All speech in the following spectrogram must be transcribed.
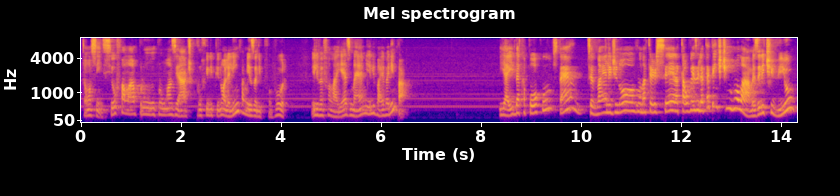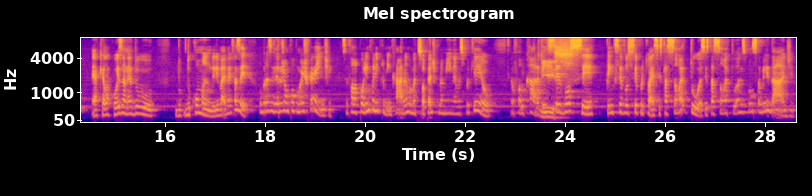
Então, assim, se eu falar para um, um asiático, para um filipino, olha, limpa a mesa ali, por favor, ele vai falar yes, ma'am, e ele vai vai limpar. E aí, daqui a pouco, né, você vai ali de novo, na terceira, talvez ele até tente te enrolar, mas ele te viu, é aquela coisa, né, do, do, do comando, ele vai vai fazer. O brasileiro já é um pouco mais diferente. Você fala, pô, limpa ali pra mim, caramba, mas tu só pede pra mim, né, mas por que eu? Eu falo, cara, tem Isso. que ser você, tem que ser você, porque ó, essa estação é tua, essa estação é tua responsabilidade.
